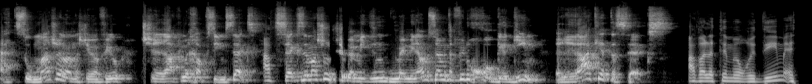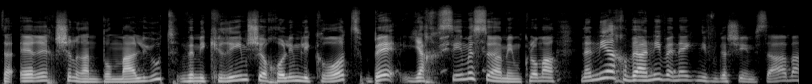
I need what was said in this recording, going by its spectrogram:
עצומה של אנשים אפילו, שרק מחפשים סקס. סקס זה משהו שבמידה מסוימת אפילו חוגגים, רק את הסקס. אבל אתם מורידים את הערך של רנדומליות ומקרים שיכולים לקרות ביחסים מסוימים. כלומר, נניח ואני ונייט נפגשים, סבבה?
